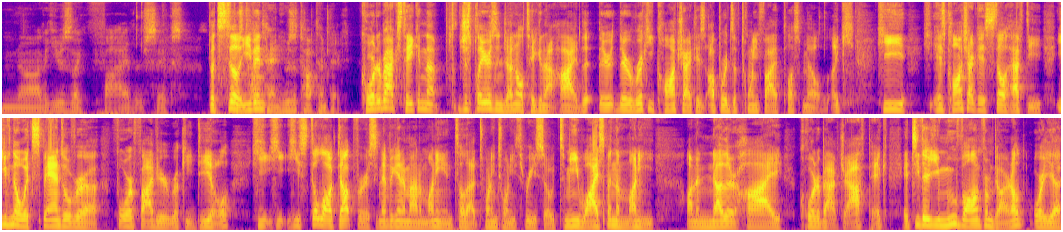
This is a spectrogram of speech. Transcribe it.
No, I think he was like five or six. But still, He was top even 10. He was a top ten pick. Quarterbacks taking that, just players in general taking that high. th- Their their rookie contract is upwards of twenty five plus mil. Like he his contract is still hefty, even though it spans over a four or five year rookie deal. He he he's still locked up for a significant amount of money until that twenty twenty three. So to me, why spend the money? On another high quarterback draft pick, it's either you move on from Darnold or you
